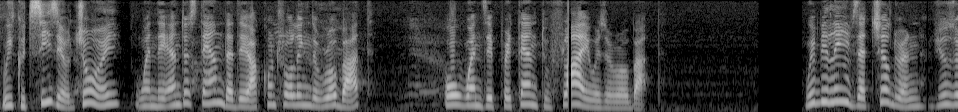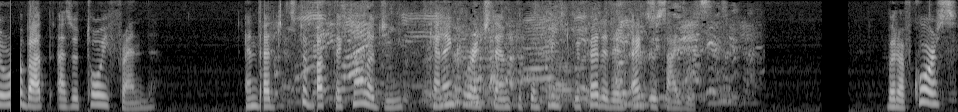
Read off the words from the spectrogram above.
We could see their joy when they understand that they are controlling the robot or when they pretend to fly with a robot. We believe that children view the robot as a toy friend and that Jesterbot technology can encourage them to complete repetitive exercises. But of course,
